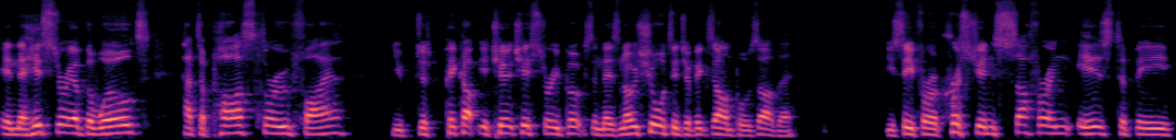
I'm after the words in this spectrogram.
in the history of the world had to pass through fire. You just pick up your church history books, and there's no shortage of examples, are there? You see, for a Christian, suffering is to be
